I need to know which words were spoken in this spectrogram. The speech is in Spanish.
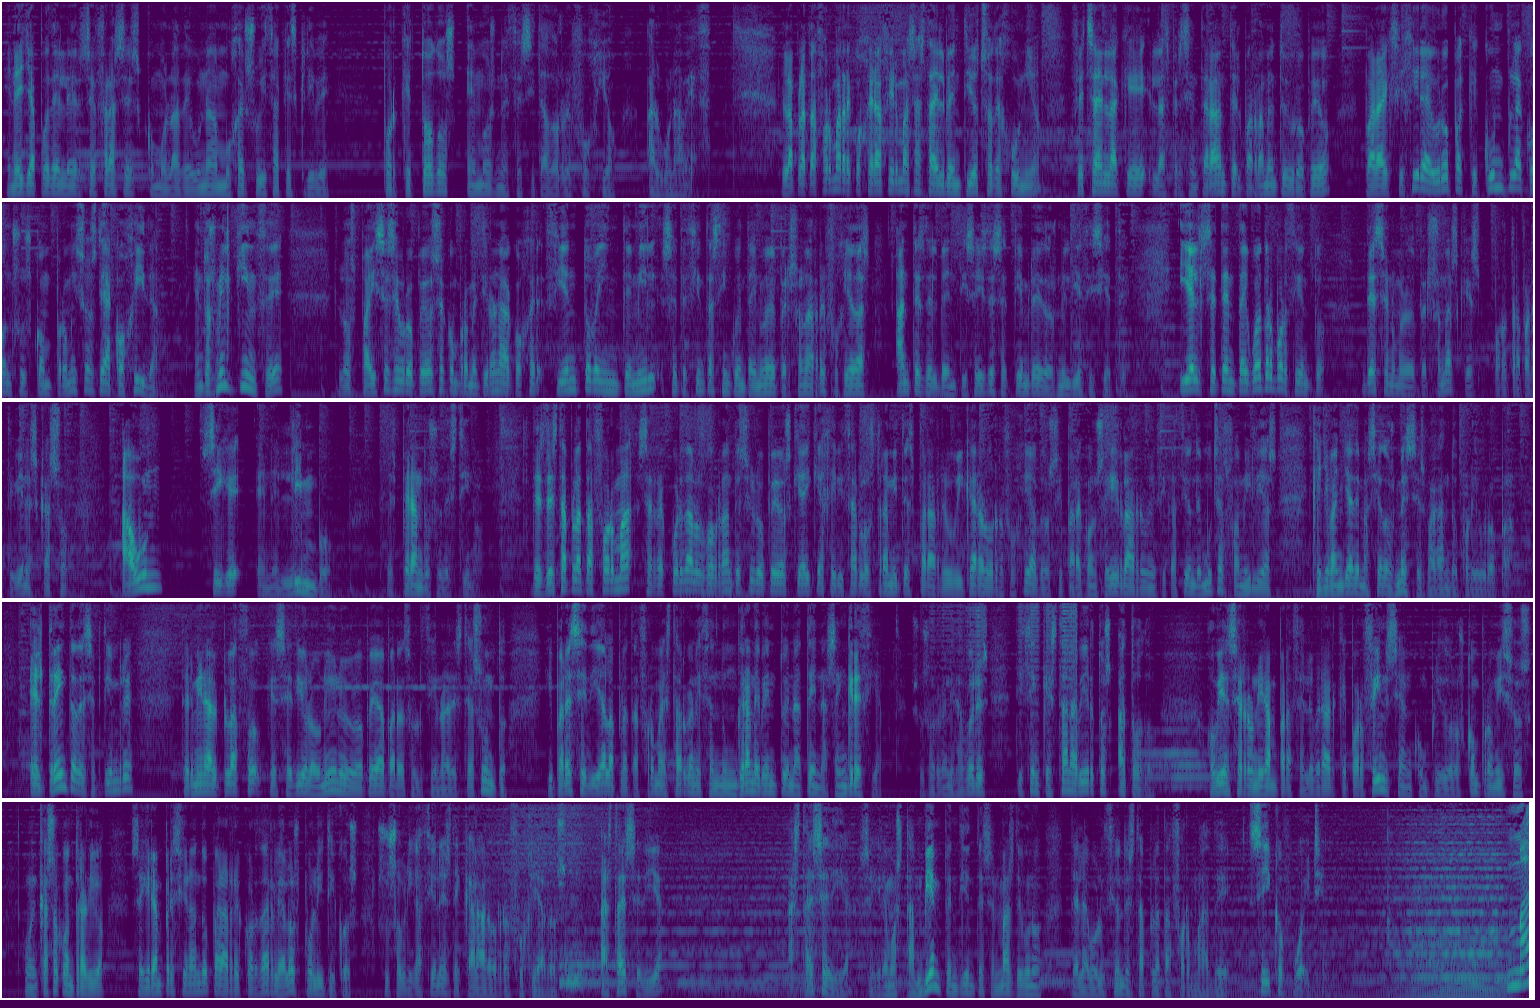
En ella pueden leerse frases como la de una mujer suiza que escribe, porque todos hemos necesitado refugio alguna vez. La plataforma recogerá firmas hasta el 28 de junio, fecha en la que las presentará ante el Parlamento Europeo para exigir a Europa que cumpla con sus compromisos de acogida. En 2015, los países europeos se comprometieron a acoger 120.759 personas refugiadas antes del 26 de septiembre de 2017. Y el 74% de ese número de personas, que es por otra parte bien escaso, aún sigue en el limbo, esperando su destino. Desde esta plataforma se recuerda a los gobernantes europeos que hay que agilizar los trámites para reubicar a los refugiados y para conseguir la reunificación de muchas familias que llevan ya demasiados meses vagando por Europa. El 30 de septiembre termina el plazo que se dio la Unión Europea para solucionar este asunto. Y para ese día la plataforma está organizando un gran evento en Atenas, en Grecia. Sus organizadores dicen que están abiertos a todo. O bien se reunirán para celebrar que por fin se han cumplido los compromisos, o en caso contrario, seguirán presionando para recordarle a los políticos sus obligaciones de cara a los refugiados. Hasta ese día, hasta ese día, seguiremos también pendientes en más de uno de la evolución de esta plataforma de Seek of Waiting.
